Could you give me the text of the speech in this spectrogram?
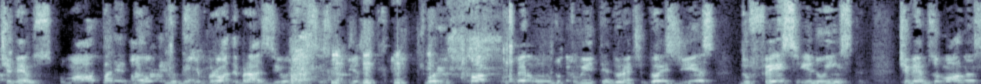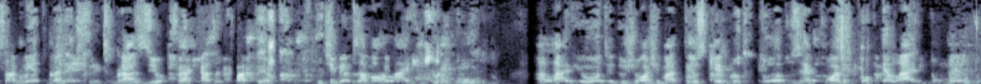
Tivemos o maior paredão do Big Brother Brasil já assistido. Foi o top número um do Twitter durante dois dias, do Face e do Insta. Tivemos o maior lançamento da Netflix Brasil, que foi a Casa de Papel. E tivemos a maior live do mundo. A live ontem do Jorge Matheus quebrou todos os recordes de qualquer live do mundo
